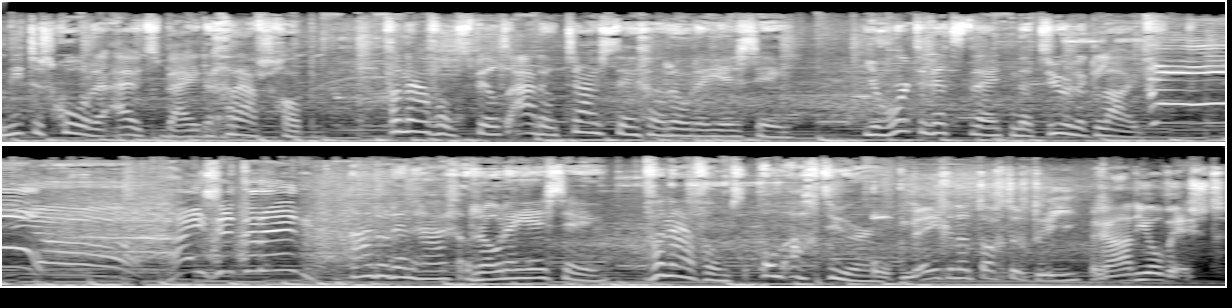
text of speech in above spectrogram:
niet te scoren uit bij de Graafschap. Vanavond speelt ADO thuis tegen Roda JC. Je hoort de wedstrijd natuurlijk live. Hij zit erin! ADO Den Haag, Roda JC. Vanavond om 8 uur. Op 89.3 Radio West.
